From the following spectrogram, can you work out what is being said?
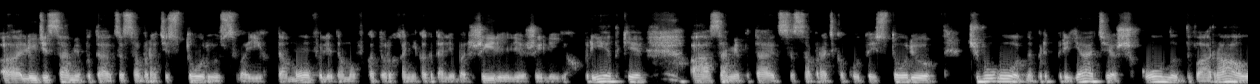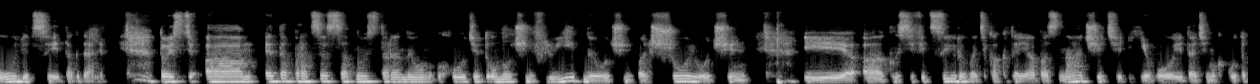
А, люди сами пытаются собрать историю своих домов или домов, в которых они когда-либо жили или жили их предки, а сами пытаются собрать какую-то историю чего угодно, предприятия, школы, двора, улицы и так далее. То есть а, это процесс, с одной стороны, он выходит, он очень флюидный, очень большой, очень и классифицировать как-то и обозначить его, и дать ему какую-то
